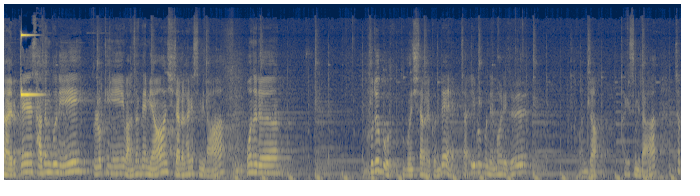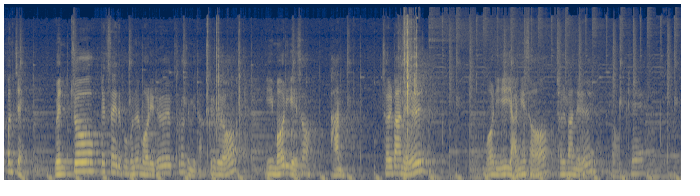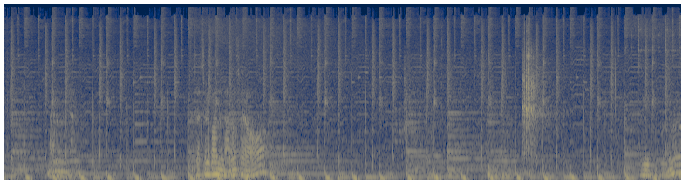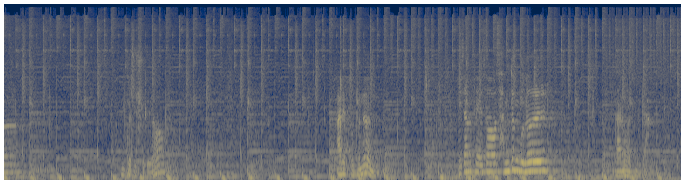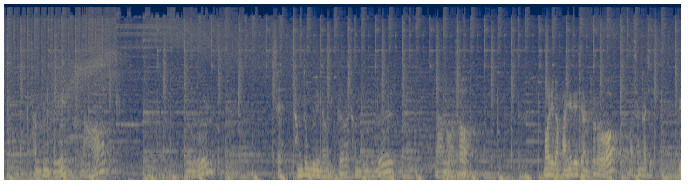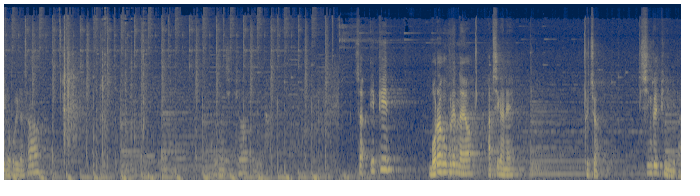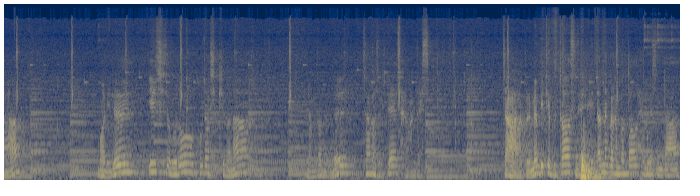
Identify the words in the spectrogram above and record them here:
자 이렇게 4등분이 블로킹이 완성되면 시작을 하겠습니다. 오늘은 후두부 부분 시작할 건데 자 이 부분의 머리를 먼저 하겠습니다. 첫 번째 왼쪽 백사이드 부분을 머리를 풀어줍니다. 그리고요 이 머리에서 반 절반을 머리 양에서 절반을 이렇게 나눕니다 자 절반을 나눠서요. 위에 부분은 묶어주시고요. 아래 부분은 이 상태에서 3등분을 나누어줍니다. 3등분 하나 둘셋 3등분이 나오니까 3등분을 나누어서 머리가 방해되지 않도록 마찬가지 위로 올려서 고정시켜 줍니다. 자, 이 핀 뭐라고 그랬나요? 앞 시간에. 그쵸? 싱글 핀입니다. 머리를 일시적으로 고정시키거나 연관을 잡아줄 때 사용한다 했습니다. 자, 그러면 밑에부터 선생님이 닦는 걸 한 번 더 해보겠습니다.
